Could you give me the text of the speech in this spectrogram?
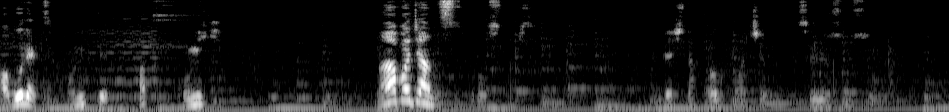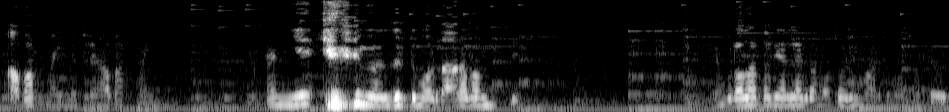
Kabul et. Komikti. Bak komik. Ne yapacaksınız siz Brawl Stars? 5 dakikalık maçı seviyorsunuz. Abartmayın lütfen abartmayın. Ben niye kendimi öldürdüm orada arabam gitti. Buralarda bir yerlerde motorum vardı motor gördüm.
